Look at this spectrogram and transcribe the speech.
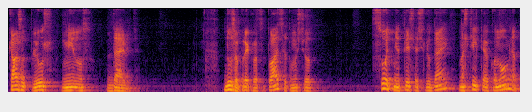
кажуть плюс-мінус 9. Дуже прикра ситуація, тому що сотні тисяч людей настільки економлять,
